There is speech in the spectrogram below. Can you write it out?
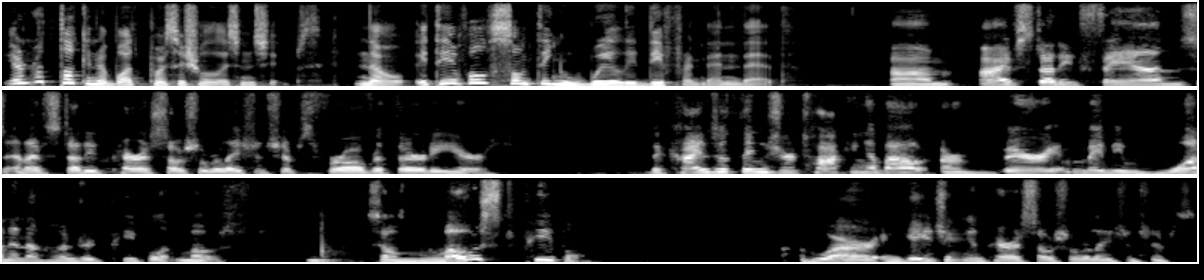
you're not talking about parasocial relationships. No, it involves something really different than that. Um, I've studied fans and I've studied parasocial relationships for over 30 years. The kinds of things you're talking about are very, maybe one in a hundred people at most. So most people who are engaging in parasocial relationships,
